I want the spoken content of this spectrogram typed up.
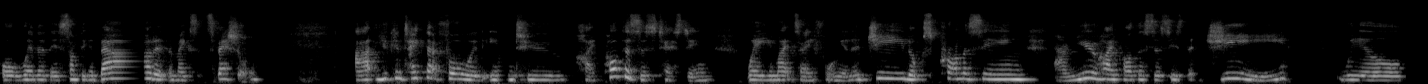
or whether there's something about it that makes it special. Uh, you can take that forward into hypothesis testing, where you might say formula G looks promising. Our new hypothesis is that G will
